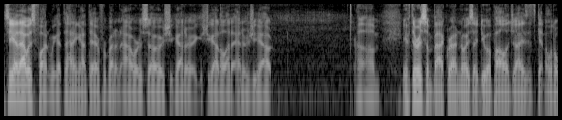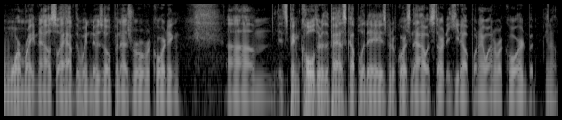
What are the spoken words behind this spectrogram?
so yeah, that was fun. We got to hang out there for about an hour or so. She got her, she got a lot of energy out. Um, if there is some background noise, I do apologize. It's getting a little warm right now, so I have the windows open as we're recording. Um, it's been colder the past couple of days, but of course now it's starting to heat up when I want to record. But you know,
